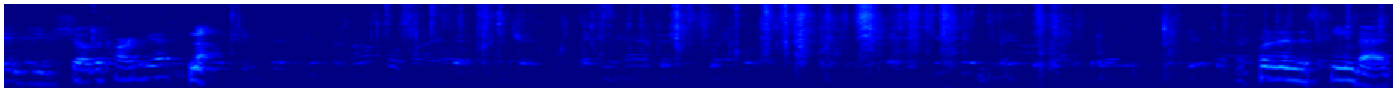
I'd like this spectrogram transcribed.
Did you show the card yet? No. I put it in this team bag.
